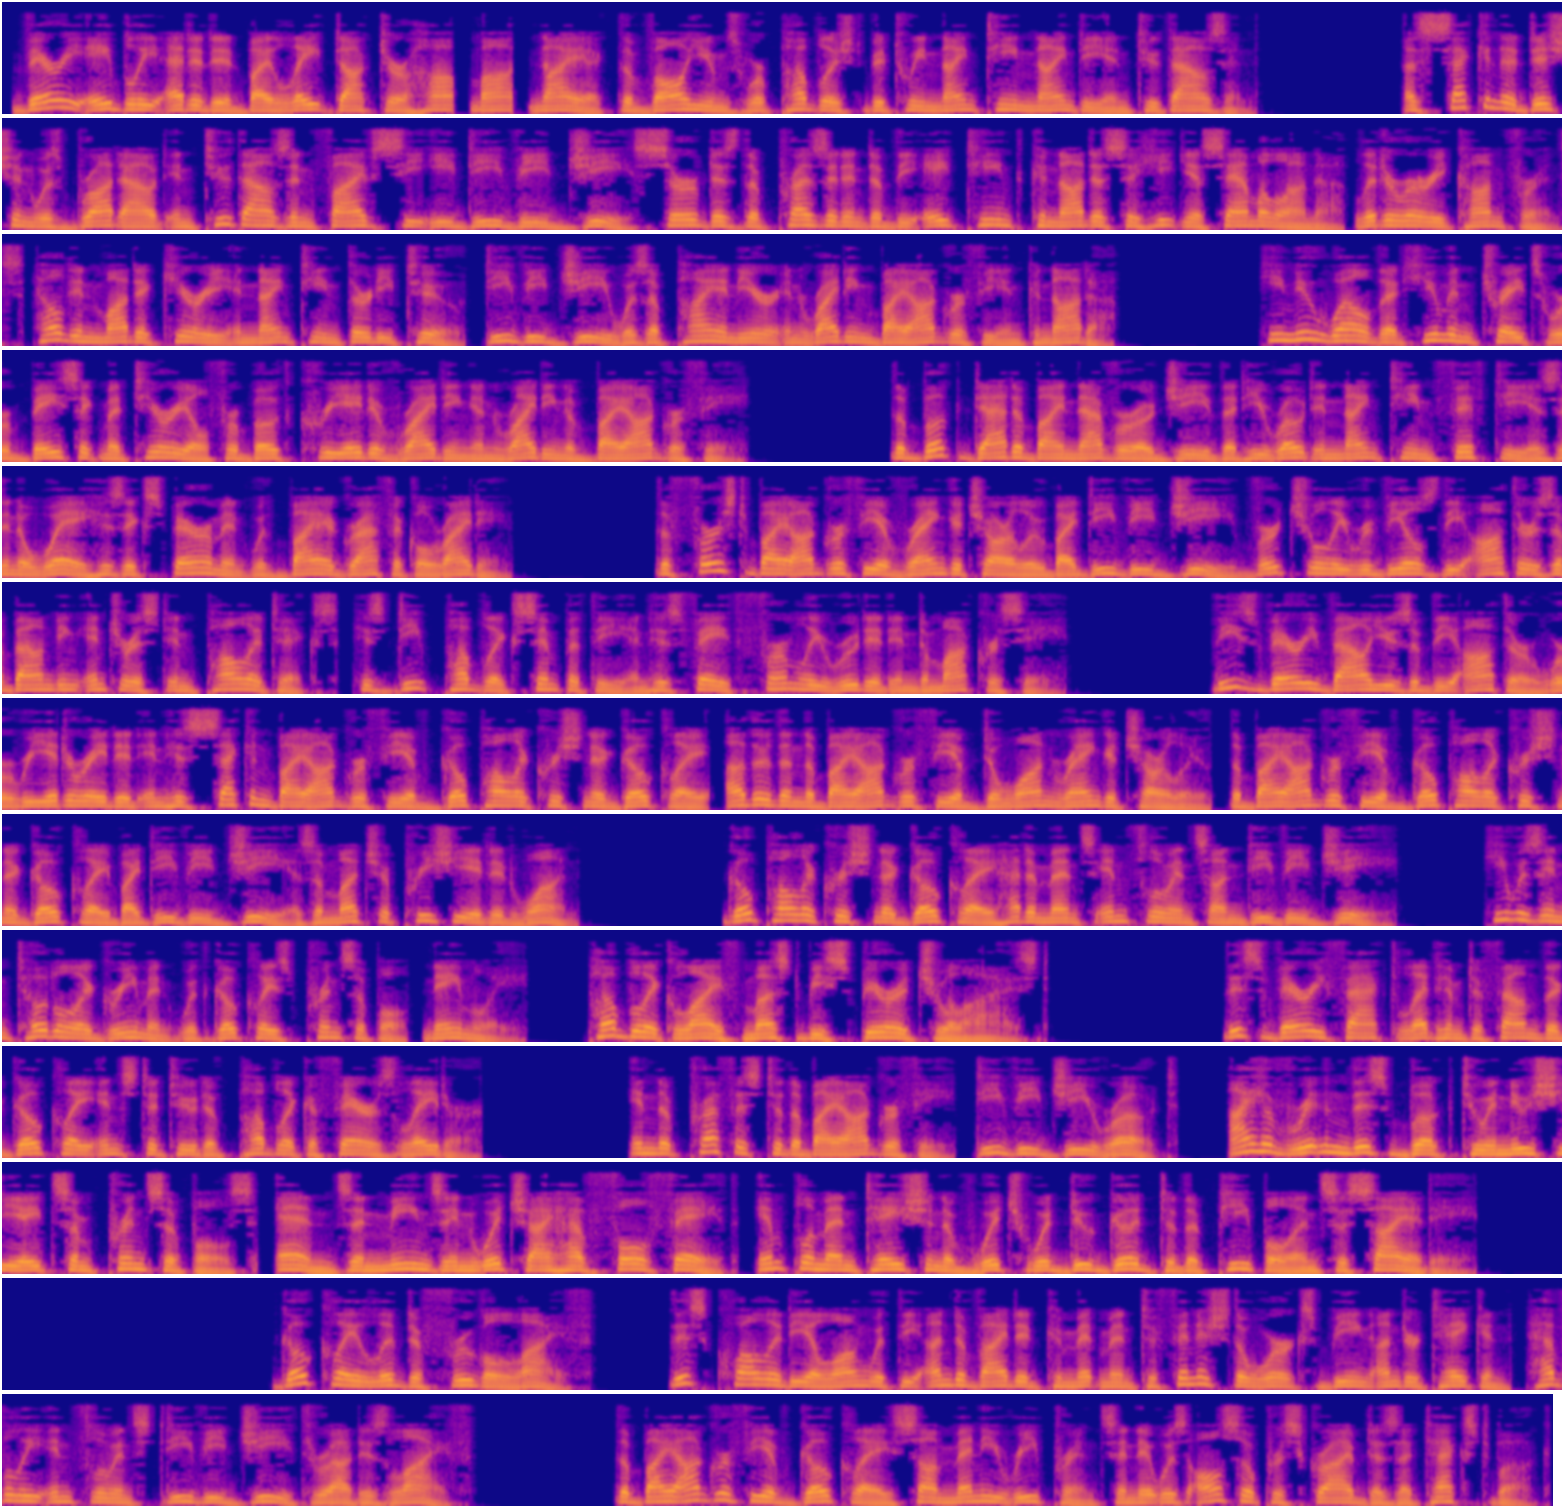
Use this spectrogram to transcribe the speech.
Very ably edited by late Dr. Ha. Ma. Nayak the volumes were published between 1990 and 2000. A second edition was brought out in 2005 CEDVG served as the president of the 18th Kannada Sahitya Sammelana literary conference held in Madikeri in 1932. DVG was a pioneer in writing biography in Kannada. He knew well that human traits were basic material for both creative writing and writing of biography. The book Dadabhai Naoroji that he wrote in 1950 is in a way his experiment with biographical writing. The first biography of Rangacharlu by DVG virtually reveals the author's abounding interest in politics, his deep public sympathy and his faith firmly rooted in democracy. These very values of the author were reiterated in his second biography of Gopalakrishna Gokhale. Other than the biography of Dewan Rangacharlu, the biography of Gopalakrishna Gokhale by DVG is a much appreciated one. Gopalakrishna Gokhale had immense influence on DVG. He was in total agreement with Gokhale's principle, namely, "...public life must be spiritualized." This very fact led him to found the Gokhale Institute of Public Affairs later. In the preface to the biography, DVG wrote, I have written this book to enunciate some principles, ends and means in which I have full faith, implementation of which would do good to the people and society." Gokhale lived a frugal life. This quality along with the undivided commitment to finish the works being undertaken, heavily influenced DVG throughout his life. The biography of Gokhale saw many reprints and it was also prescribed as a textbook.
